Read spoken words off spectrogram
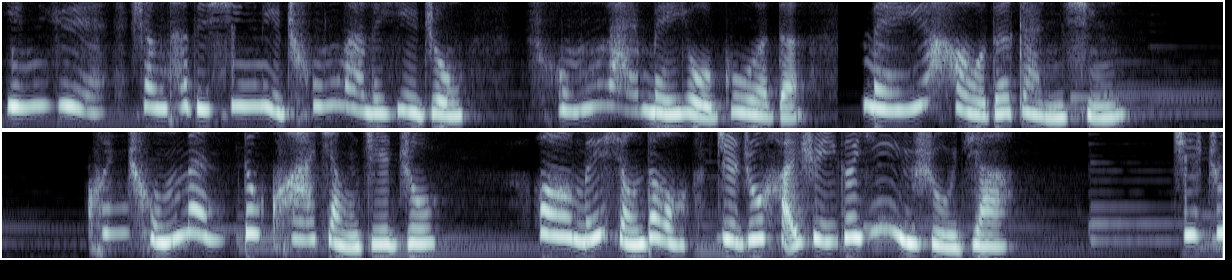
音乐让他的心里充满了一种从来没有过的美好的感情。昆虫们都夸奖蜘蛛。哦，没想到蜘蛛还是一个艺术家。蜘蛛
